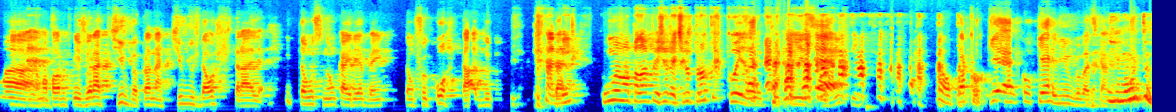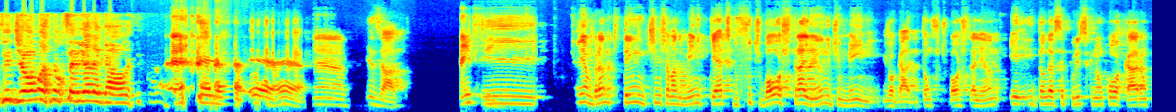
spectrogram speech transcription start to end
uma, É. uma palavra pejorativa para nativos da Austrália. Então, isso não cairia bem. Então, foi cortado. Pra mim, um é uma palavra pejorativa para outra coisa. né? É isso? É. Não, para qualquer, qualquer língua, basicamente. Em muitos idiomas não seria legal. É, Exato. enfim. E lembrando que tem um time chamado Maine Cats do futebol australiano de Maine jogado. Então, futebol australiano. E, então, deve ser por isso que não colocaram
